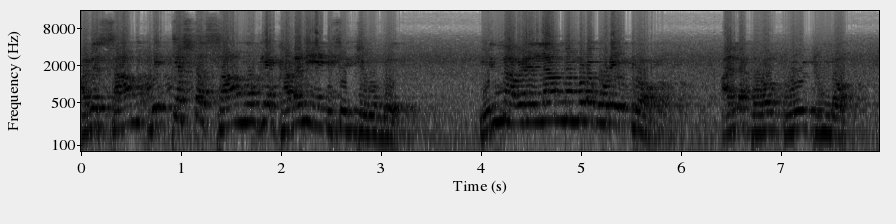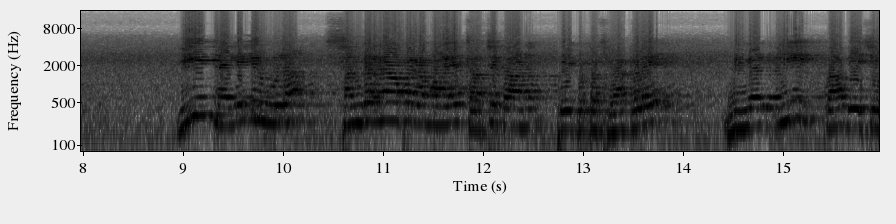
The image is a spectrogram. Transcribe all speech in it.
അത് വ്യത്യസ്ത സാമൂഹ്യ ഘടനയനുസരിച്ചുകൊണ്ട് ഇന്ന് അവരെല്ലാം നമ്മുടെ കൂടെ ഉണ്ടോ അല്ല പോയിട്ടുണ്ടോ? ഈ നിലയിലുള്ള സംഘടനാപരമായ ചർച്ചക്കാണ് പ്രിയപ്പെട്ട സഖാക്കളെ നിങ്ങൾ ഈ പ്രാദേശിക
